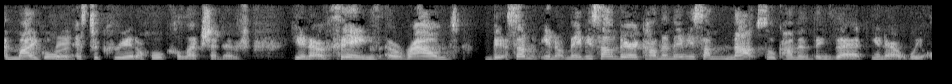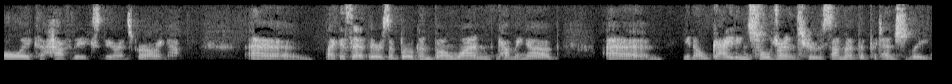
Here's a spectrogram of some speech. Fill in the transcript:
and my goal right. is to create a whole collection of you know things around some you know maybe some very common maybe some not so common things that you know we all have the experience growing up. Um, like i said there's a broken bone one coming up um, you know guiding children through some of the potentially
